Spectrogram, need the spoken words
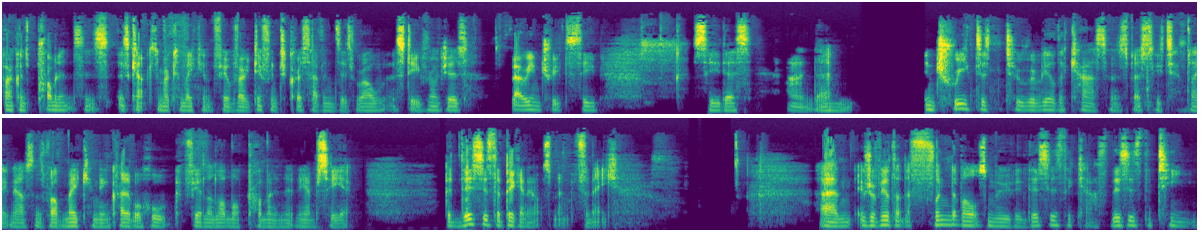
Falcon's prominence as, as Captain America, making him feel very different to Chris Evans' role as Steve Rogers. Very intrigued to see see this, and um, intrigued to, reveal the cast, and especially Tim Blake Nelson as well, making the Incredible Hulk feel a lot more prominent in the MCU. But this is the big announcement for me. Um, it was revealed that the Thunderbolts movie, this is the cast, this is the team.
